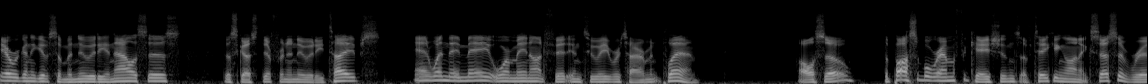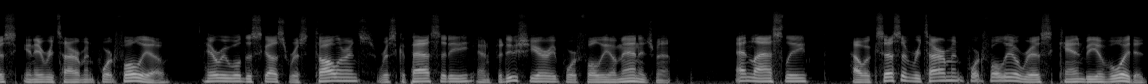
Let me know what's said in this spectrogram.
Here we're going to give some annuity analysis, discuss different annuity types, and when they may or may not fit into a retirement plan. Also, the possible ramifications of taking on excessive risk in a retirement portfolio. Here we will discuss risk tolerance, risk capacity, and fiduciary portfolio management. And lastly, how excessive retirement portfolio risk can be avoided.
